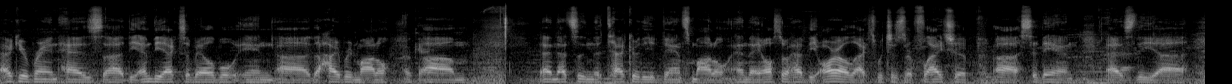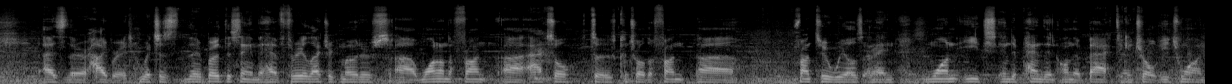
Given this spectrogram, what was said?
Acura brand has uh, the MDX available in uh, the hybrid model. Okay. Um, and that's in the tech or the advanced model, and they also have the RLX, which is their flagship uh, sedan, as the uh, as their hybrid, which is they're both the same. They have three electric motors, uh, one on the front uh, axle to control the front uh, front two wheels, and then one each independent on the back to control each one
